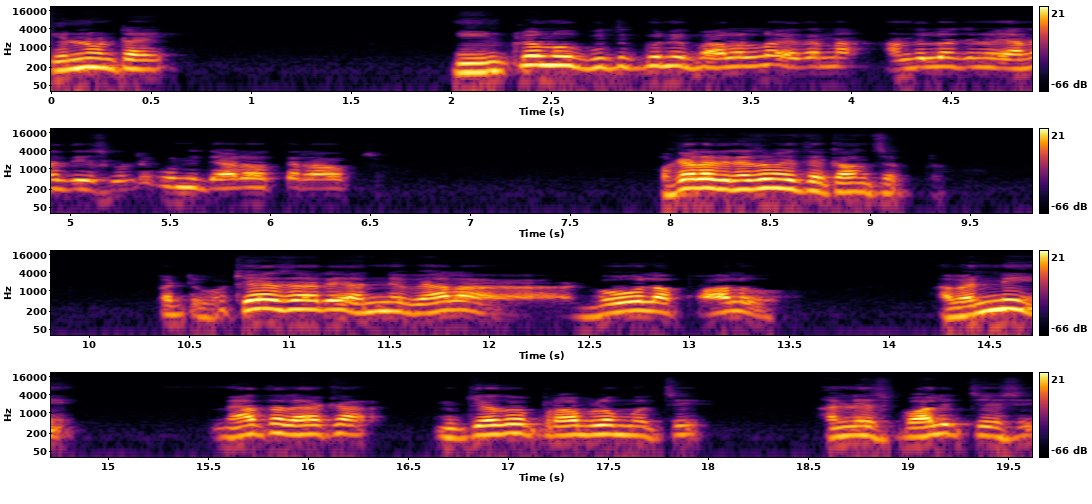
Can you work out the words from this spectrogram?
ఎన్ని ఉంటాయి నీ ఇంట్లో నువ్వు పితుక్కుని పాలల్లో ఏదన్నా అందులోంచి నువ్వు ఎన్న తీసుకుంటే కొన్ని తేడా వస్తే రావచ్చు. ఒకవేళ అది నిజమైతే కాన్సెప్ట్ బట్ ఒకేసారి అన్ని వేల గోవుల పాలు అవన్నీ మేత లేక ఇంకేదో ప్రాబ్లం వచ్చి అన్ని పాలిచ్చేసి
